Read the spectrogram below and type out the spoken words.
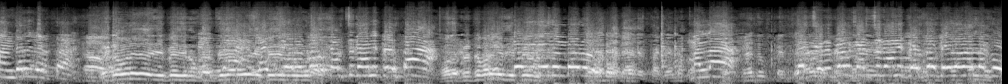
అందరూ పెడతా చెప్పేది నువ్వు చెప్పేది కూడా. ఖర్చు పెడతా. వాళ్ళ పెట్టుబడి చెప్పేది లేదు ఉండదు. మళ్ళా లక్ష రూపాయలు ఖర్చు కానీ పెడతా పేదవాళ్ళకు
